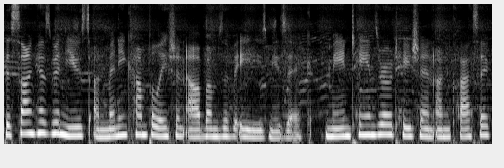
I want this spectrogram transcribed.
The song has been used on many compilation albums of 80s music, maintains rotation on classic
